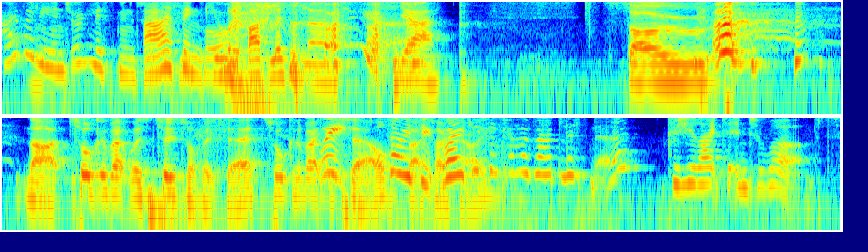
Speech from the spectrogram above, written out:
I really enjoy listening to. I other think people. you're a bad listener. Oh, yeah. So, no, talking about there's two topics there. Talking about Wait, yourself. sorry, that's Stu, why do you okay. think I'm a bad listener? Because you like to interrupt.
